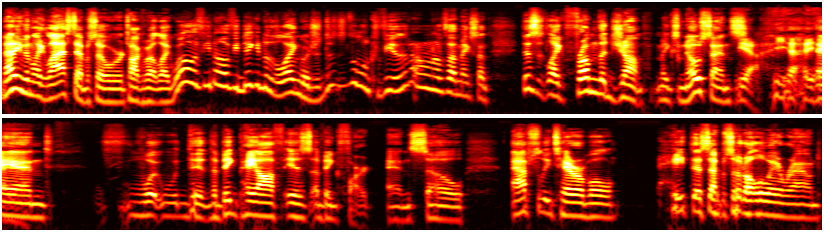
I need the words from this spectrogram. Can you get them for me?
Not even like last episode where we were talking about like, well, if you know, if you dig into the language, it's a little confusing. I don't know if that makes sense. This is like from the jump makes no sense. Yeah, yeah, yeah. And w- w- the the big payoff is a big fart, and so absolutely terrible. Hate this episode all the way around.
